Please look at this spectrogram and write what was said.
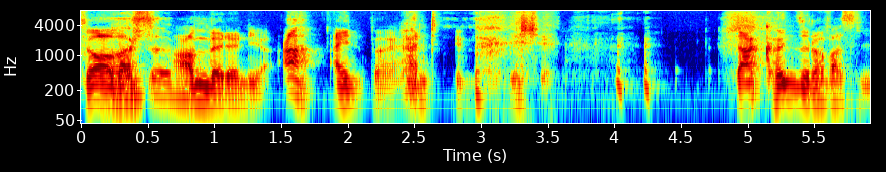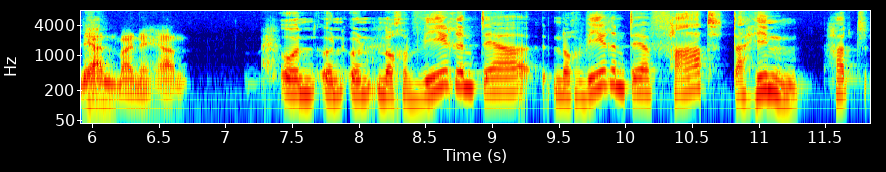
So, Und, was ähm, haben wir denn hier? Ah, ein Brand im Michel. da können Sie noch was lernen, meine Herren. Und, und, und noch, während der, noch während der Fahrt dahin hat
